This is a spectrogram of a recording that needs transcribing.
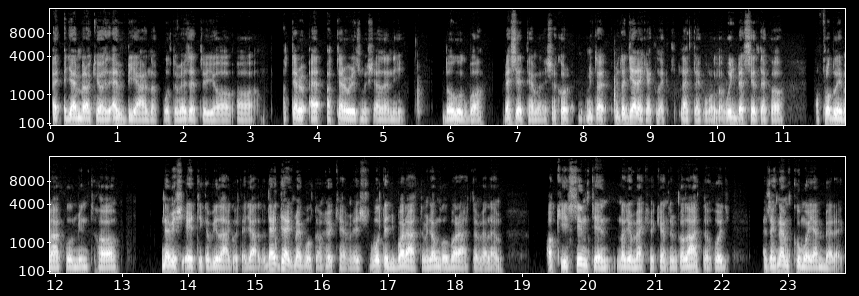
egy ember, aki az FBI-nak volt a vezetője a, a, a, terror, a terrorizmus elleni dolgokba, beszéltem vele, és akkor, mint a, mint a gyerekek lettek volna. Úgy beszéltek a, a problémákról, mintha nem is értik a világot egyáltalán. De direkt meg voltam hökkenve, és volt egy barátom, egy angol barátom velem, aki szintén nagyon meghökkent, amikor látta, hogy ezek nem komoly emberek.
